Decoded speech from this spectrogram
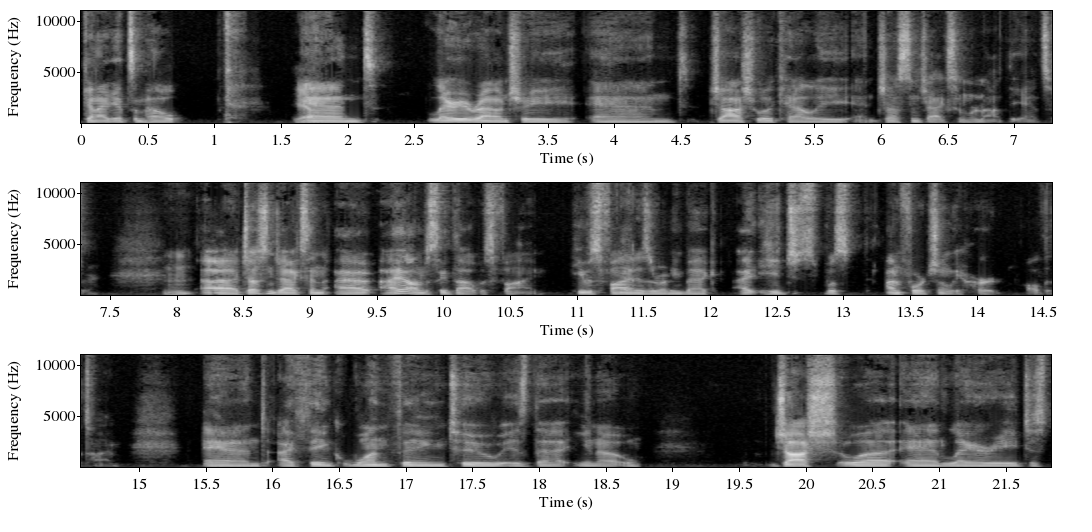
"Can I get some help?" Yeah. And Larry Rountree and Joshua Kelly and Justin Jackson were not the answer. Mhm. Uh, Justin Jackson, I, I honestly thought was fine. He was fine as a running back. I, he just was unfortunately hurt all the time. And I think one thing too is that, you know, Joshua and Larry just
